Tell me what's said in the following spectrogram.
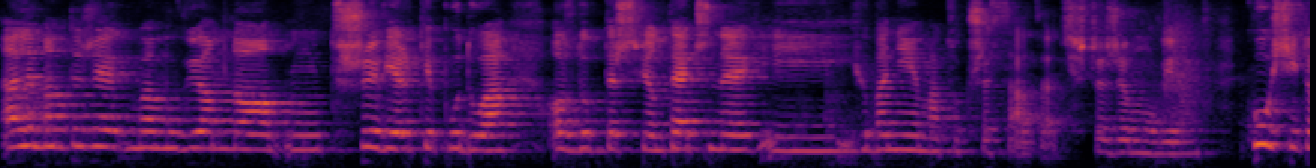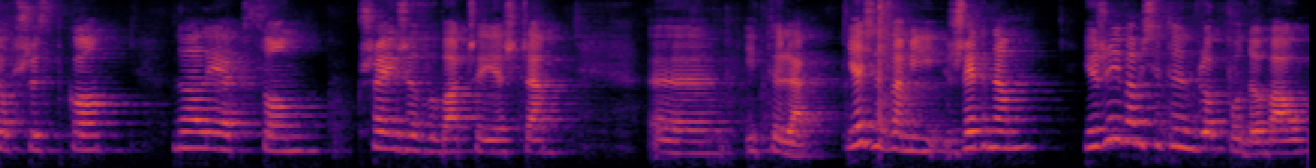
Ale mam też, jak mówiłam, no mm, trzy wielkie pudła ozdób też świątecznych i chyba nie ma co przesadzać, szczerze mówiąc. Kusi to wszystko, no ale jak są, przejrzę, zobaczę jeszcze e, i tyle. Ja się z Wami żegnam. Jeżeli Wam się ten vlog podobał,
